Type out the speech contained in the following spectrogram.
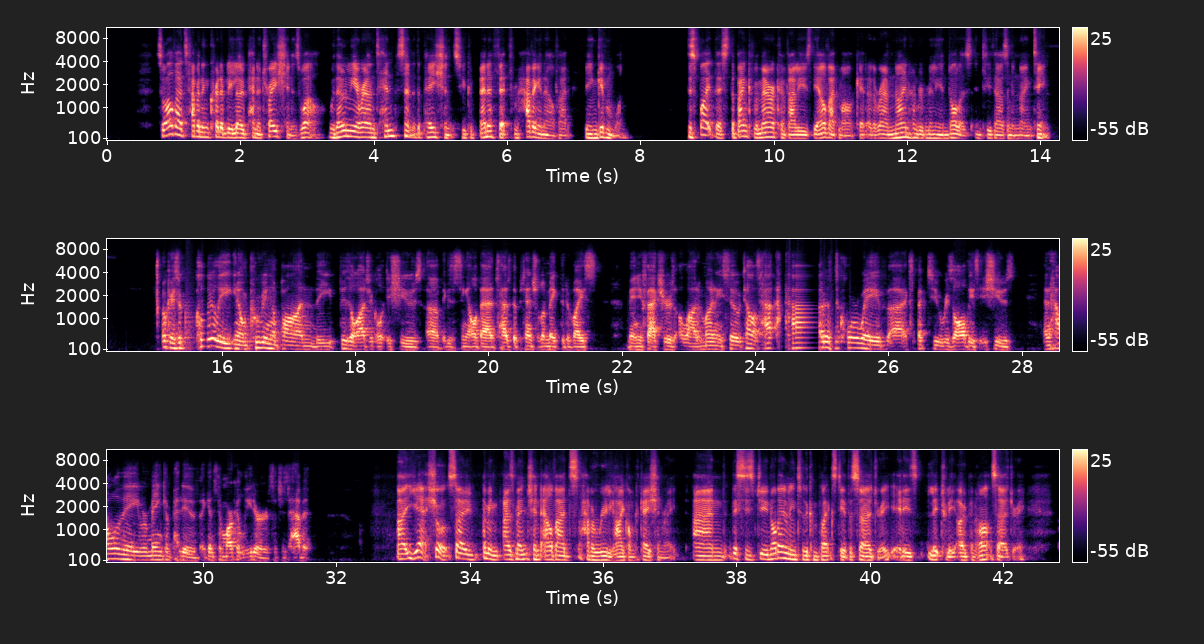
So LVADs have an incredibly low penetration as well, with only around 10% of the patients who could benefit from having an LVAD being given one. Despite this, the Bank of America values the LVAD market at around $900 million in 2019. Okay, so clearly, you know, improving upon the physiological issues of existing LVADs has the potential to make the device manufacturers a lot of money. So tell us, how, how does CorWave uh, expect to resolve these issues and how will they remain competitive against a market leader such as Abbott? Uh, yeah, sure. So, I mean, as mentioned, LVADs have a really high complication rate. And this is due not only to the complexity of the surgery, it is literally open heart surgery,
